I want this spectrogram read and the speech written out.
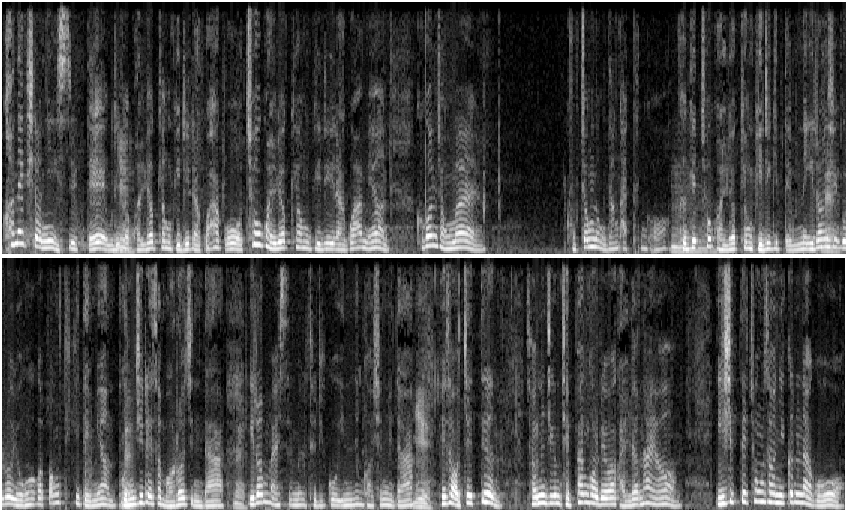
커넥션이 있을 때 우리가 예. 권력형 비리라고 하고 초권력형 비리라고 하면 그건 정말 국정농단 같은 거 음. 그게 초권력형 비리기 때문에 이런 네. 식으로 용어가 뻥튀기 되면 네. 본질에서 멀어진다 네. 이런 말씀을 드리고 있는 것입니다. 예. 그래서 어쨌든 저는 지금 재판 거래와 관련하여 20대 총선이 끝나고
